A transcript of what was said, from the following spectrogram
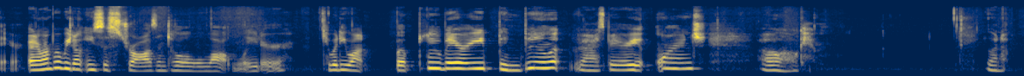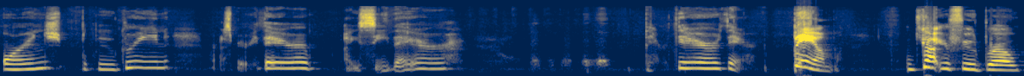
there. I remember we don't use the straws until a lot later. Okay, what do you want? But blueberry, boom, boom, raspberry, orange. Oh, okay. You want an orange, blue, green, raspberry there, icy there. There, there, there. Bam! You got your food, bro.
